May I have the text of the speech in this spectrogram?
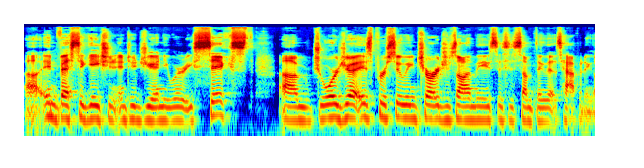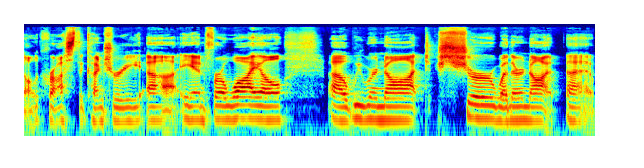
uh, investigation into January 6th. Um, Georgia is pursuing charges on these. This is something that's happening all across the country, uh, and for a while. Uh, we were not sure whether or not uh,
